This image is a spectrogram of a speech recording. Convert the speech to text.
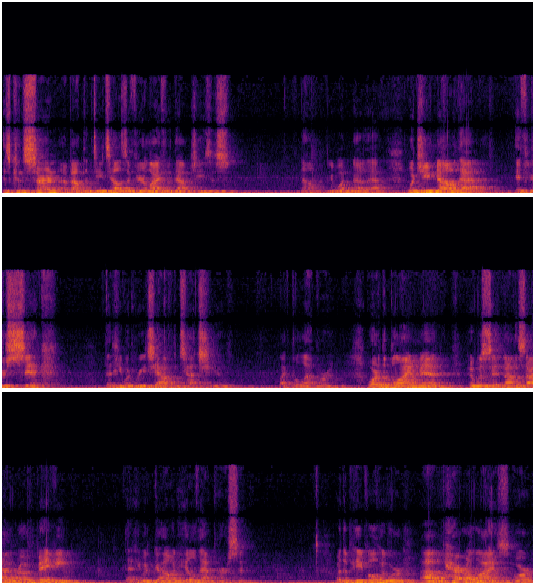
is concerned about the details of your life without Jesus? No, you wouldn't know that. Would you know that if you're sick, that He would reach out and touch you like the leper? Or the blind man who was sitting on the side of the road begging that He would go and heal that person? Or the people who were uh, paralyzed or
